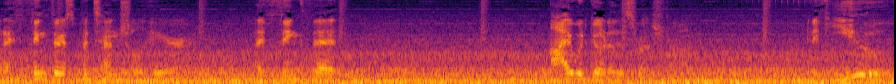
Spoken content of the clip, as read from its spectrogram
but I think there's potential here. I think that I would go to this restaurant. And if you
